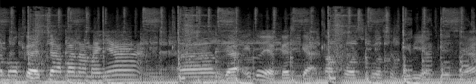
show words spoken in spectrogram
Semoga aja apa namanya uh, enggak itu ya guys enggak cover school sendiri ya guys ya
